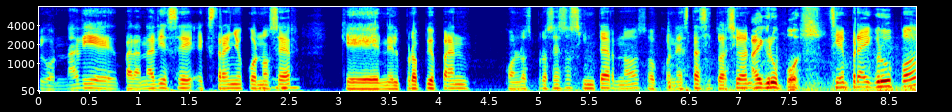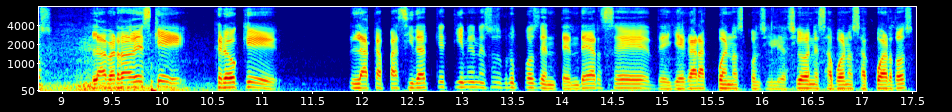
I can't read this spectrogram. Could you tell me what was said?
digo, nadie, para nadie es extraño conocer que en el propio PAN con los procesos internos o con esta situación. Hay grupos. Siempre hay grupos. La verdad es que creo que la capacidad que tienen esos grupos de entenderse, de llegar a buenas conciliaciones, a buenos acuerdos,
